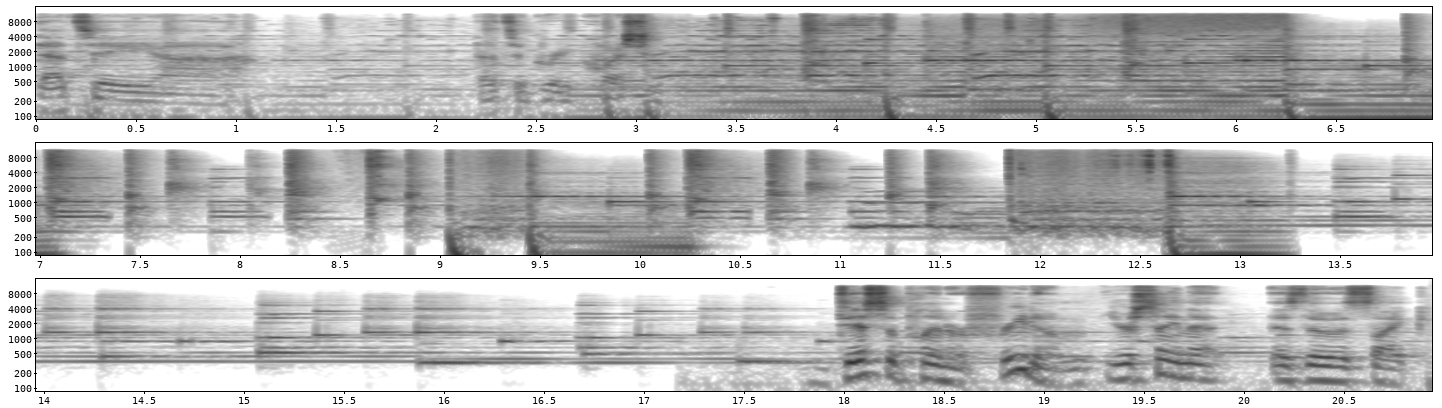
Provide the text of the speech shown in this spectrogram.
that's a, uh, that's a great question. Discipline or freedom, you're saying that as though it's like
